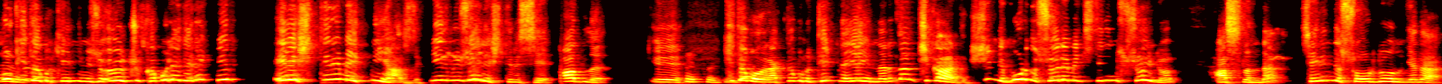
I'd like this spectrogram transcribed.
Bu Evet. kitabı kendimize ölçü kabul ederek bir eleştiri metni yazdık. Bir müze eleştirisi adlı e, Evet kitap olarak da bunu tekne yayınlarından çıkardık. Şimdi burada söylemek istediğimiz şuydu aslında. Senin de sorduğun ya da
